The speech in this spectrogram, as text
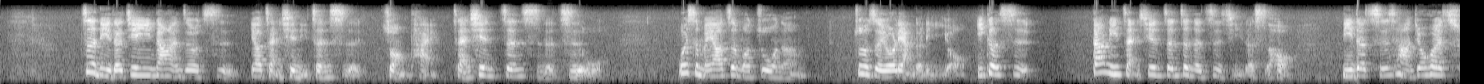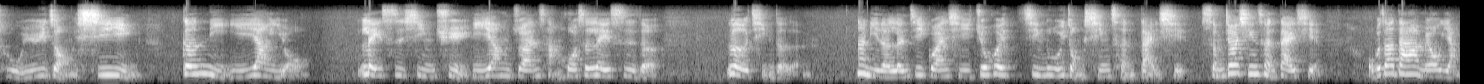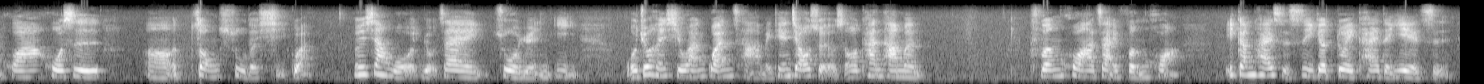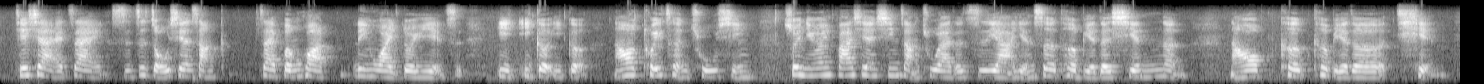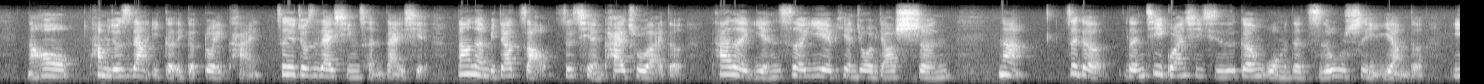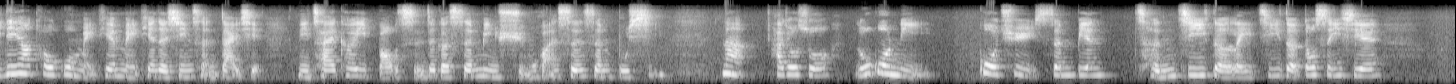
这里的建议当然就是要展现你真实的状态，展现真实的自我。为什么要这么做呢？作者有两个理由，一个是。当你展现真正的自己的时候，你的磁场就会处于一种吸引跟你一样有类似兴趣、一样专长或是类似的热情的人，那你的人际关系就会进入一种新陈代谢。什么叫新陈代谢？我不知道大家有没有养花或是呃种树的习惯，因为像我有在做园艺，我就很喜欢观察，每天浇水的时候看它们分化再分化。一刚开始是一个对开的叶子，接下来在十字轴线上再分化另外一对叶子，一一个一个，然后推陈出新，所以你会发现新长出来的枝芽颜色特别的鲜嫩，然后特特别的浅，然后它们就是这样一个一个对开，这个就是在新陈代谢。当然比较早之前开出来的，它的颜色叶片就会比较深，那。这个人际关系其实跟我们的植物是一样的，一定要透过每天每天的新陈代谢，你才可以保持这个生命循环生生不息。那他就说，如果你过去身边沉积的、累积的都是一些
